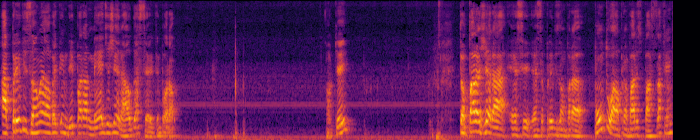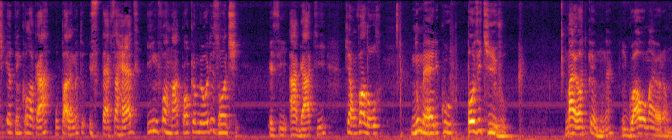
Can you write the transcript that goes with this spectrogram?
a previsão ela vai tender para a média geral da série temporal. Ok? Então, para gerar essa, essa previsão para pontual para vários passos à frente, eu tenho que colocar o parâmetro steps ahead e informar qual que é o meu horizonte. Esse H aqui, que é um valor numérico positivo, maior do que 1, né? Igual ou maior a 1.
